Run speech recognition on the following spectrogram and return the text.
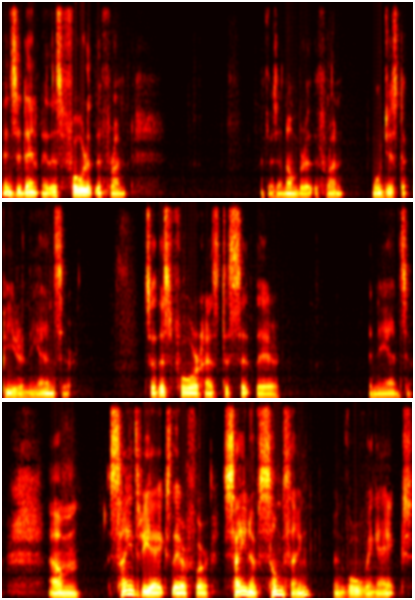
Incidentally, this 4 at the front, if there's a number at the front, will just appear in the answer. So this 4 has to sit there in the answer. Um, sine 3x, therefore, sine of something involving x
